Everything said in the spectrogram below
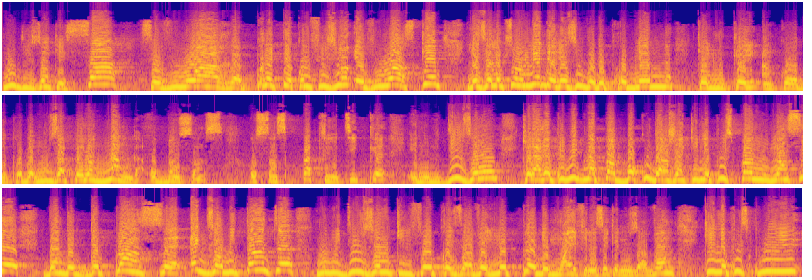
Nous disons que ça, c'est vouloir prêter confusion et vouloir que les élections, au lieu de résoudre des problèmes, qu'elles nous créent encore des problèmes. Nous appelons Nanga au bon sens, au sens patriotique, et nous nous disons que la République n'a pas beaucoup d'argent, qu'il ne puisse pas nous lancer dans des dépenses exorbitantes. Nous lui disons qu'il faut préserver le peu de moyens financiers que nous avons, qu'il ne puisse plus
